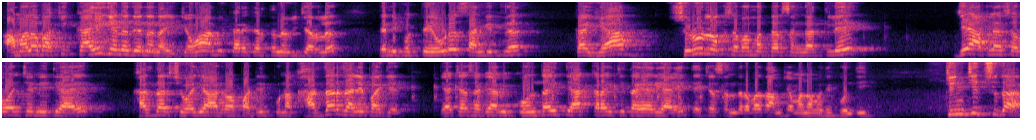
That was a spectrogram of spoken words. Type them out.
आम्हाला बाकी काही घेणं देणं नाही. जेव्हा आम्ही कार्यकर्त्यांना विचारलं त्यांनी फक्त एवढंच सांगितलं का या शिरूर लोकसभा मतदारसंघातले जे आपल्या सर्वांचे नेते आहेत खासदार शिवाजी आढराव पाटील पुन्हा खासदार झाले पाहिजेत. त्याच्यासाठी आम्ही कोणताही त्याग करायची तयारी आहे. त्याच्या संदर्भात आमच्या मनामध्ये कोणती किंचित सुद्धा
